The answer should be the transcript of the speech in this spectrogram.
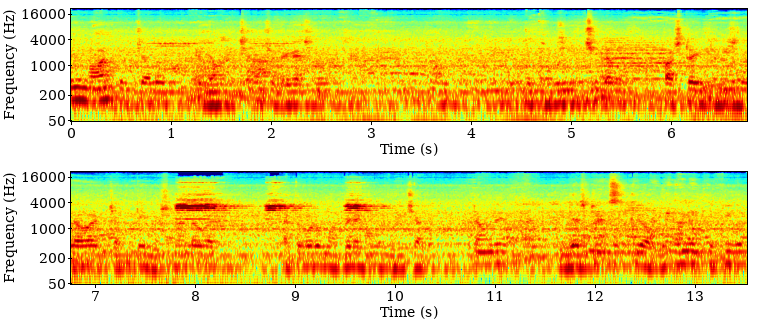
এই মহান যেমন চলে গেছে খবর পাঁচটা ইন্টারন্যাশনাল অ্যাওয়ার্ড চারটে ন্যাশনাল অ্যাওয়ার্ড একজন পরিচালক এটা আমাদের ইন্ডাস্ট্রির পক্ষে অপমানের ক্ষতি হল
